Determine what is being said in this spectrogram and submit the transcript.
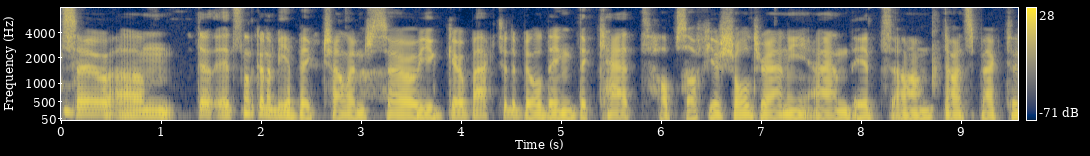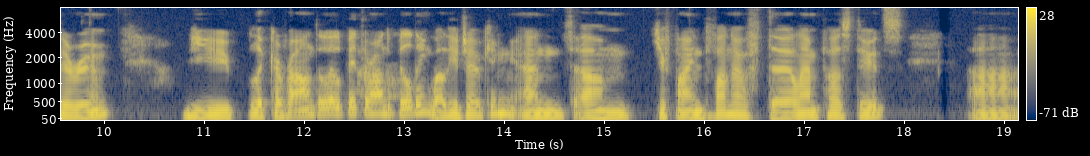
So, um, th- it's not going to be a big challenge. So you go back to the building. The cat hops off your shoulder, Annie, and it um, darts back to the room. You look around a little bit around the building while you're joking, and um, you find one of the lamppost dudes, uh,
